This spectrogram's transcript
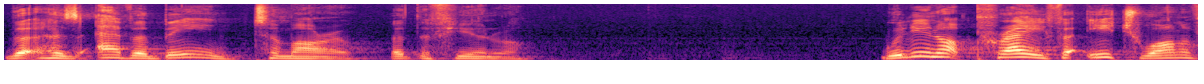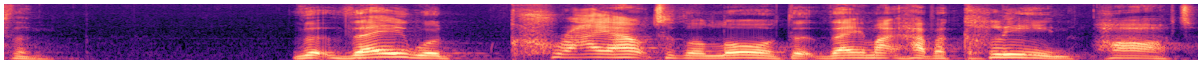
that has ever been tomorrow at the funeral. Will you not pray for each one of them that they would cry out to the Lord that they might have a clean heart?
